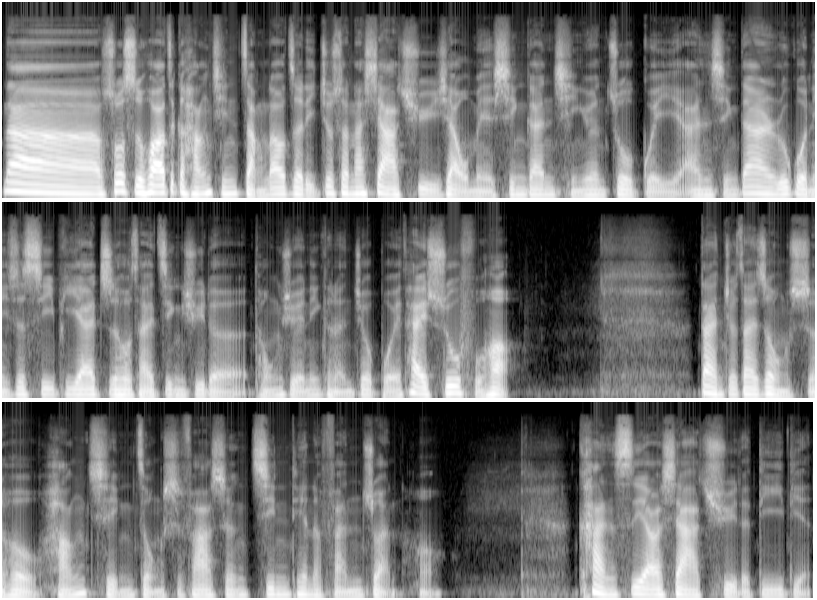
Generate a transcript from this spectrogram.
那说实话，这个行情涨到这里，就算它下去一下，我们也心甘情愿做鬼也安心。当然，如果你是 CPI 之后才进去的同学，你可能就不会太舒服哈。但就在这种时候，行情总是发生今天的反转哈，看似要下去的低点。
